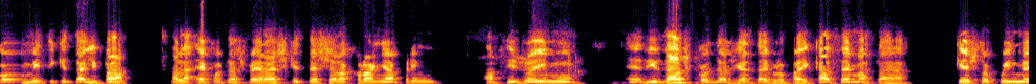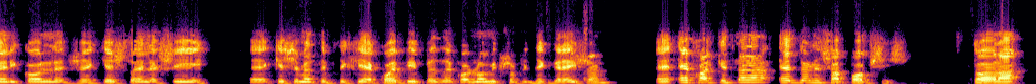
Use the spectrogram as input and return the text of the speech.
committee κτλ. Αλλά έχοντας περάσει και τέσσερα χρόνια πριν από τη ζωή μου ε, διδάσκοντας για τα ευρωπαϊκά θέματα και στο Queen Mary College ε, και στο LSE ε, και σε μεταπτυχιακό επίπεδο Economics of Integration, έχω αρκετά έντονες απόψεις. Τώρα,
